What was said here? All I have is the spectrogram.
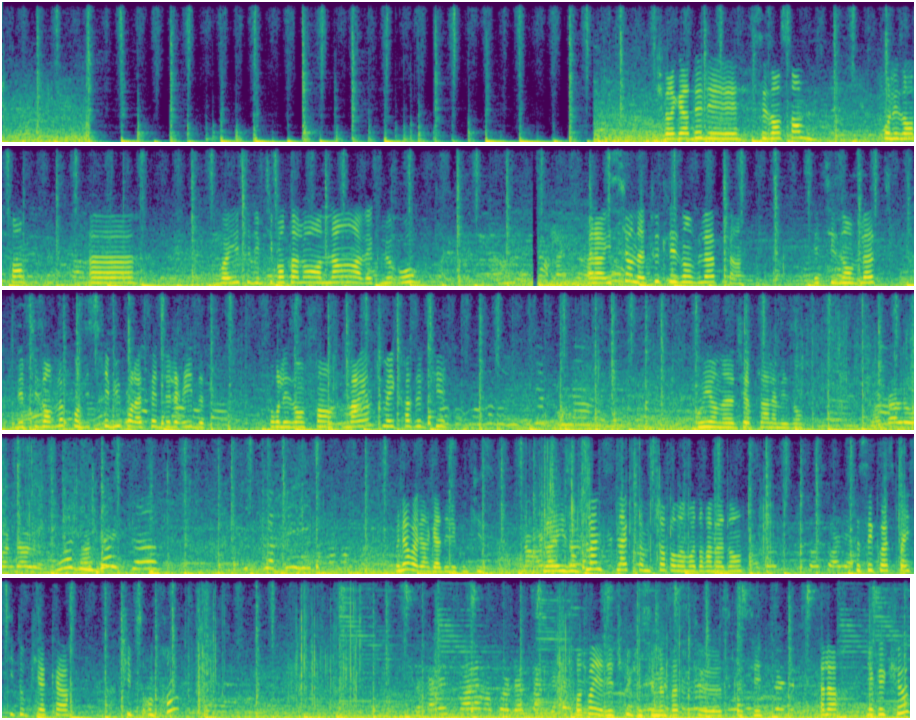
Je vais regarder ces ensembles pour les enfants. Euh, vous voyez, c'est des petits pantalons en lin avec le haut alors ici on a toutes les enveloppes, les petites enveloppes, des petites enveloppes qu'on distribue pour la fête de l'Aïd pour les enfants. Mariam, tu m'as écrasé le pied. Oui, on en a déjà plein à la maison. Venez, on va aller regarder les cookies. ils ont plein de snacks comme ça pendant le mois de Ramadan. Ça c'est quoi? Spicy Topiaka Chips, on prend? Franchement, il y a des trucs, je sais même pas ce que c'est. Alors, il y a quelque chose?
